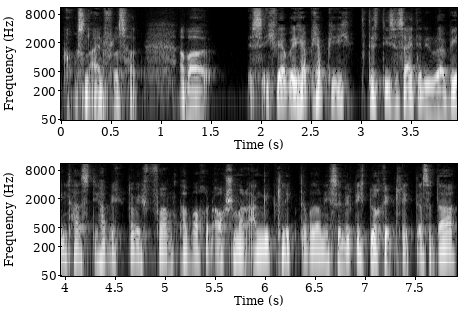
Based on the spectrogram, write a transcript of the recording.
großen Einfluss hat. Aber ich habe, ich habe, ich habe ich, diese Seite, die du erwähnt hast, die habe ich, glaube ich, vor ein paar Wochen auch schon mal angeklickt, aber noch nicht so wirklich durchgeklickt. Also da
